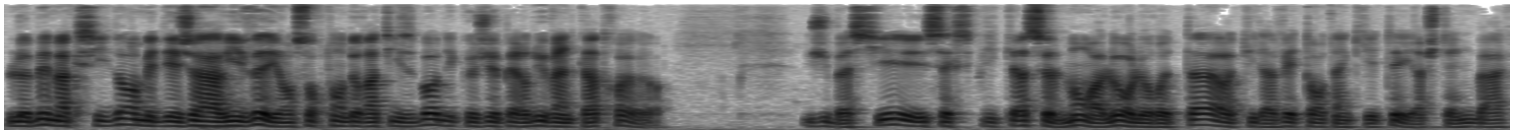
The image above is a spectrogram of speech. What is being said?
le même accident m'est déjà arrivé en sortant de Ratisbonne et que j'ai perdu vingt-quatre heures. Gibassier s'expliqua seulement alors le retard qu'il avait tant inquiété à Steinbach.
